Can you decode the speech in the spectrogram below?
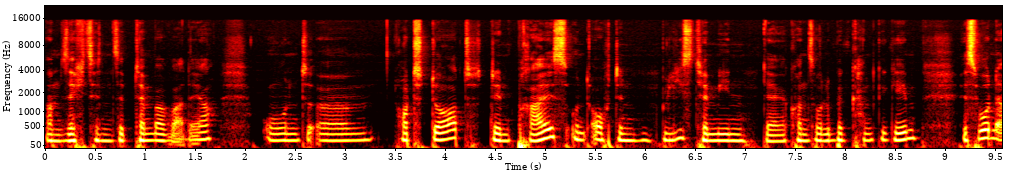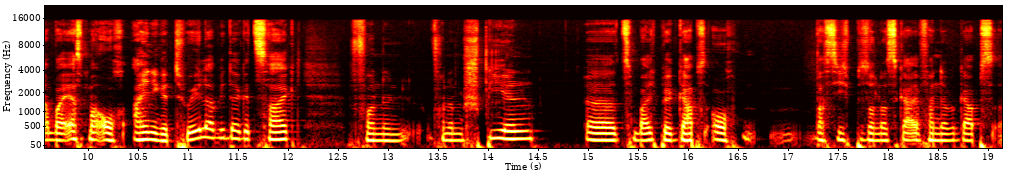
Am 16. September war der. Und ähm, hat dort den Preis und auch den Release-Termin der Konsole bekannt gegeben. Es wurden aber erstmal auch einige Trailer wieder gezeigt von, von einem Spielen. Äh, zum Beispiel gab es auch, was ich besonders geil fand, gab es äh,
